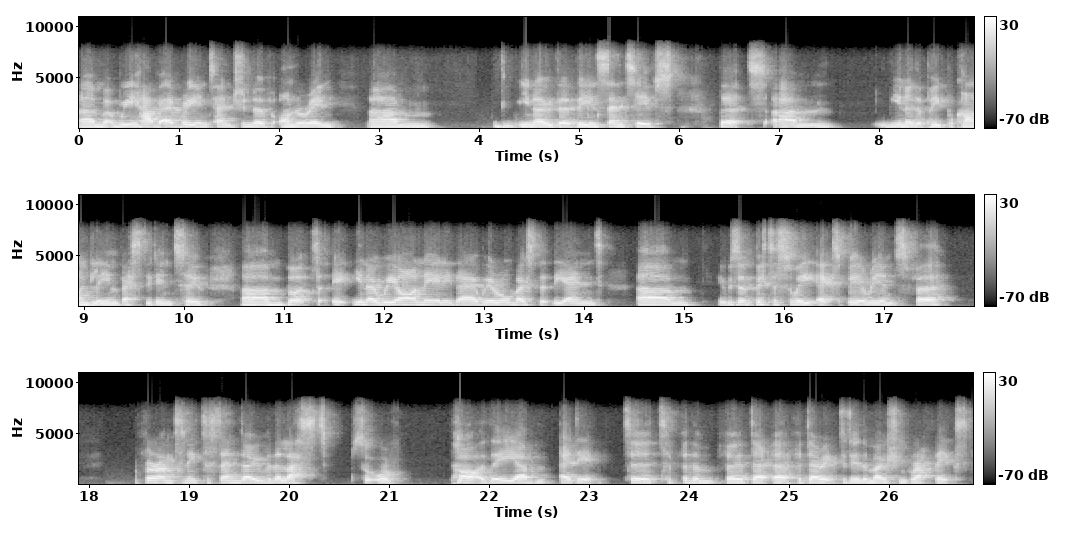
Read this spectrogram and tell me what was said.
Um, we have every intention of honouring, um, you know, the the incentives that um, you know that people kindly invested into. Um, but it, you know, we are nearly there. We're almost at the end. It was a bittersweet experience for for Anthony to send over the last sort of part of the um, edit to, to for them for De- uh, for Derek to do the motion graphics.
